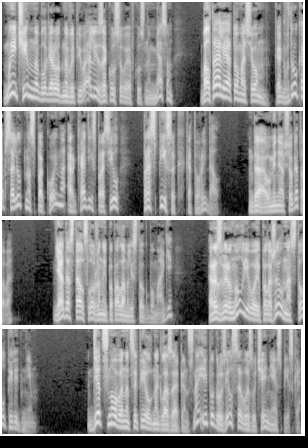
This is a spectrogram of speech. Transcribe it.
Мы чинно-благородно выпивали, закусывая вкусным мясом, болтали о том о сём, как вдруг абсолютно спокойно Аркадий спросил про список, который дал. «Да, у меня все готово». Я достал сложенный пополам листок бумаги, развернул его и положил на стол перед ним. Дед снова нацепил на глаза пенсне и погрузился в изучение списка.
